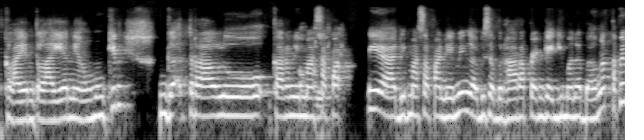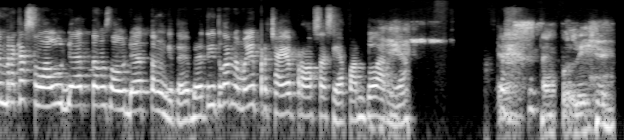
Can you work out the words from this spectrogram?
klien-klien yang mungkin nggak terlalu karena di masa pa- iya di masa pandemi nggak bisa berharap yang kayak gimana banget, tapi mereka selalu datang, selalu datang gitu ya. Berarti itu kan namanya percaya proses ya, pelan-pelan ya. yes, thankfully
